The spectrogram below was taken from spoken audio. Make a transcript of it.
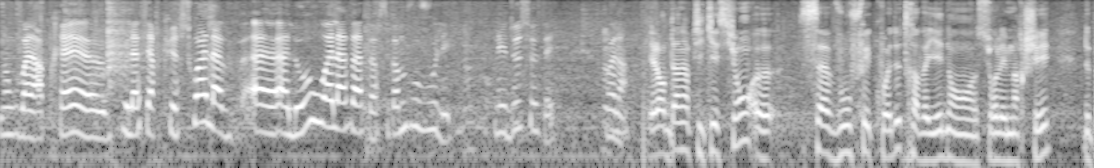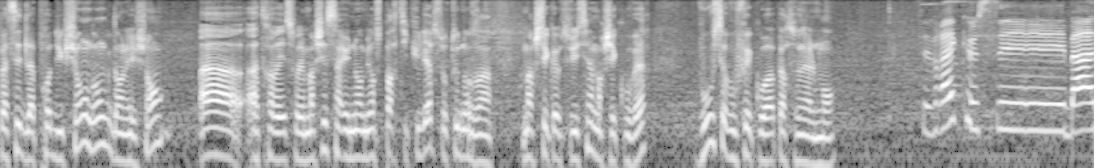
Donc voilà, après, euh, vous pouvez la faire cuire soit à l'eau ou à la vapeur. C'est comme vous voulez. Les deux se fait. Voilà. Et alors dernière petite question, euh, ça vous fait quoi de travailler sur les marchés, de passer de la production donc dans les champs à, à travailler sur les marchés? C'est une ambiance particulière, surtout dans un marché comme celui-ci, un marché couvert. Vous, ça vous fait quoi personnellement? C'est vrai que c'est bah,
